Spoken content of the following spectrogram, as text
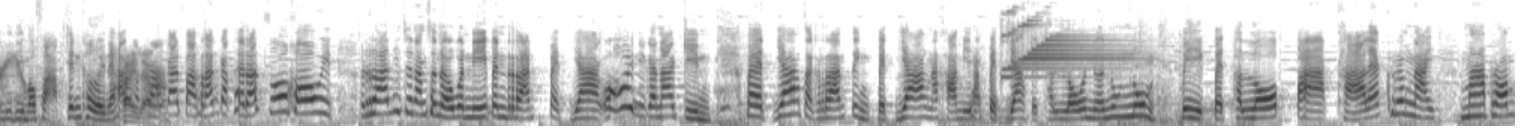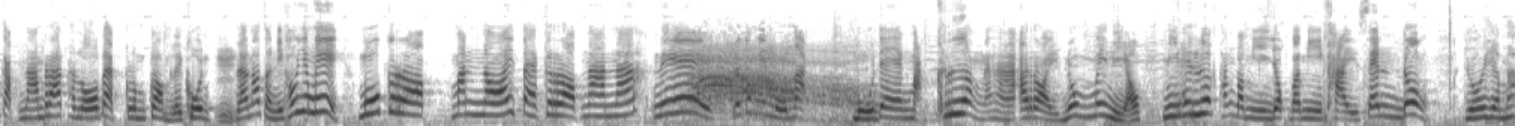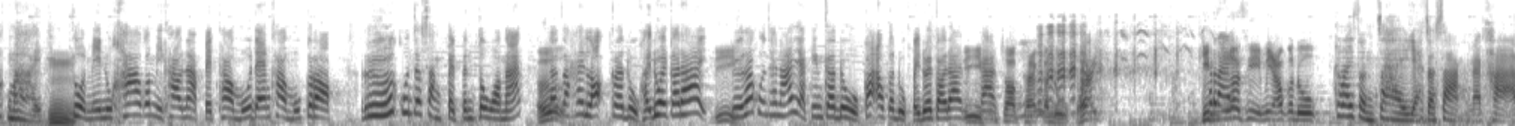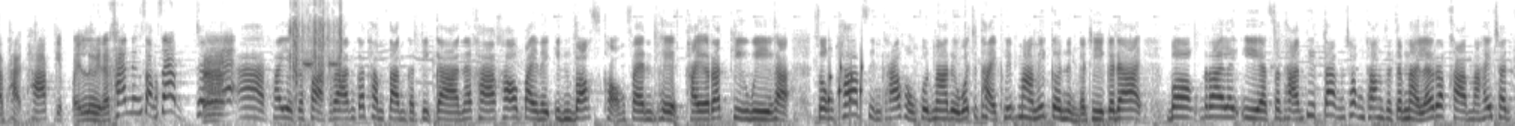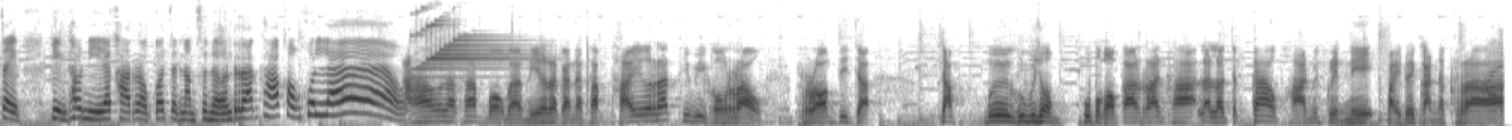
การดีๆมาฝากเช่นเคยนะคะใช่กับแล้วการฝากร้านกับไทยรัฐสู้โควิด ร้านที่จะนำเสนอวันนี้เป็นร้านเป็ดย่างโอ้ยนี่ก็น่ากิน เป็ดย่างจากร้านติ่งเป็ดย่างนะคะ มีทั้งเป็ดย่างเป็ดพะโล้เนื้อนุ่มๆปีกเป็ดพะโล้ปากขาและเครื่องใน มาพร้อมกับน้ำราดพะโล้แบบกลมๆเลยคุณอืมแล้วนอกจากนี้เขายังมีหมูกรอบมันน้อยแต่กรอบนานนะ นี่ แล้วก็มีหมูหมักหมูแดงหมักเครื่องนะคะอร่อยนุ่มไม่เหนียว มีให้เลือกทั้งบะหมี่ยกบะหมี่ไข่เส้นด้ง เยอะแยะมากมายอืมส่วนเมนูข้าวก็มีข้าวหน้าเป็ดข้าวหมูแดงข้าวหมูกรอบ หรือคุณจะสั่งเป็ดเป็นตัวไหมเออแล้วจะให้เลาะกระดูกให้ด้วยก็ได้ดีหรือถ้าคุณชนะอยากกินกระดูกก็เอากระดูกไปด้วยก็ได้เหมืดีอนผกันมชอบแท้กระดูกเฮ้ย กินใครเนื้อสิไม่เอากระดูก ใครสนใจอยากจะสั่งนะคะ ถ่ายภาพเก็บไปเลยนะคะหนึ่งสองสามใช่ไหมแชะอ่าใครอยากจะฝากร้านก็ทำตามกติกานะคะ เข้าไปในอินบ็อกซ์ของแฟนเพจไทยรัฐทีวีค่ะ ส่งภาพสินค้าของคุณมาหรือว่าจะถ่ายคลิปมาไม่เกิน1นาทีก็ได้ บอกรายละเอียดสถานที่ตั้งช่องทางจะจำหน่ายและราคามาให้ชัดเจน เพียงเท่านี้นะคะ เราก็จะนำเสนอร้านค้าของคุณแล้ว เอาละครับ บอกแบบนี้แล้วกันนะครับ ไทยรัฐทีวีของเรา พร้อมที่จะ จับมือคุณผู้ชมผู้ประกอบการร้านค้าแล้วเราจะก้าวผ่านวิกฤตนี้ไปด้วยกันนะครับ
